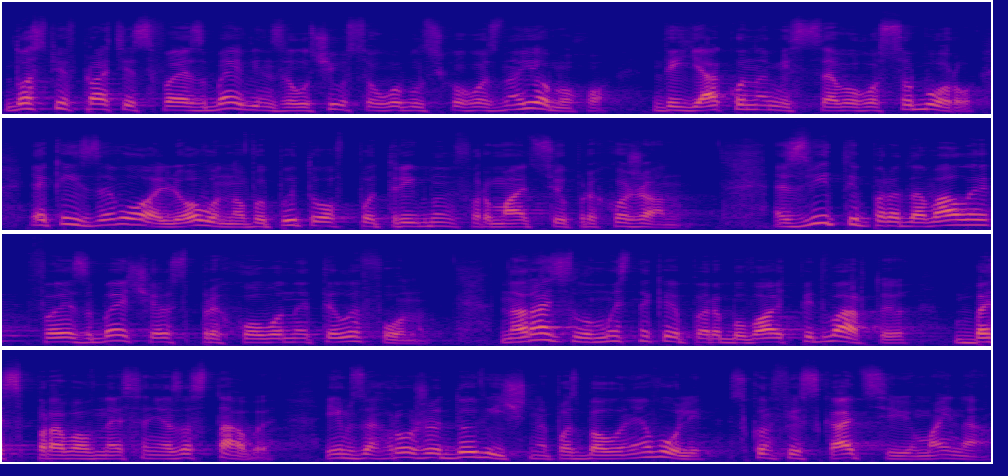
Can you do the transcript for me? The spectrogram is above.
До співпраці з ФСБ він залучив свого близького знайомого, диякона місцевого собору, який завуальовано випитував потрібну інформацію прихожан. Звідти передавали ФСБ через прихований телефон. Наразі зловмисники перебувають під вартою без права внесення застави. Їм загрожує довічне позбавлення волі з конфіскацією майна.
